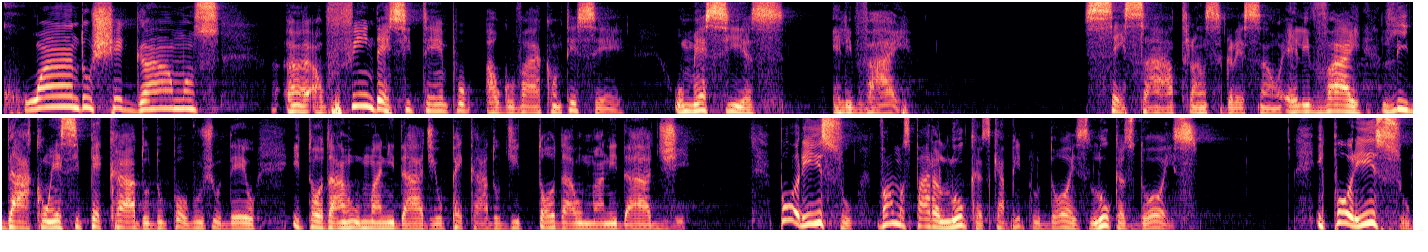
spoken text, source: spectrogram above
quando chegamos ao fim desse tempo, algo vai acontecer. O Messias, ele vai cessar a transgressão, ele vai lidar com esse pecado do povo judeu e toda a humanidade, o pecado de toda a humanidade. Por isso, vamos para Lucas capítulo 2, Lucas 2. E por isso,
